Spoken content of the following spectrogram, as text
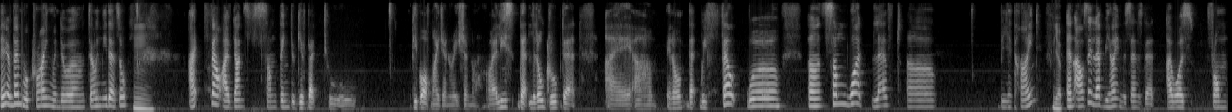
many of them were crying when they were telling me that so Mm. i felt i've done something to give back to people of my generation, or, at least that little group that I, um, you know, that we felt were uh, somewhat left uh, behind. Yep. And I'll say left behind in the sense that I was from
